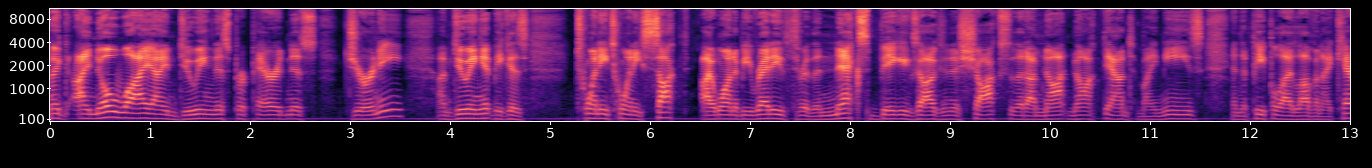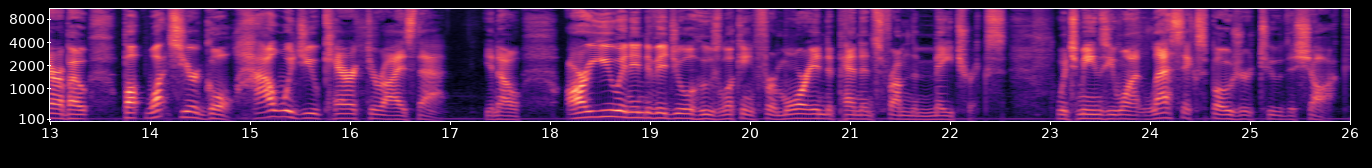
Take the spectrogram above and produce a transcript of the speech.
Like, I know why I'm doing this preparedness journey. I'm doing it because 2020 sucked. I want to be ready for the next big exogenous shock so that I'm not knocked down to my knees and the people I love and I care about. But what's your goal? How would you characterize that? You know, are you an individual who's looking for more independence from the matrix? which means you want less exposure to the shock.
